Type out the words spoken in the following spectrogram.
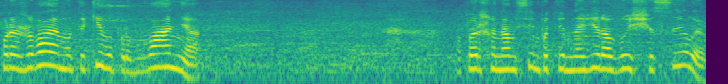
переживаємо такі випробування. По-перше, нам всім потрібна віра в вищі сили.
